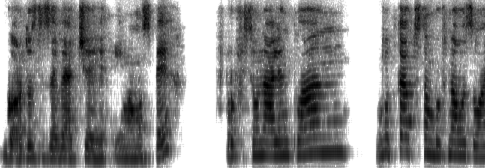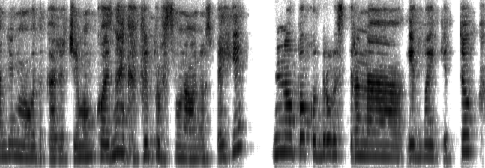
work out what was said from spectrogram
гордост да заявя, че имам успех. В професионален план, откакто съм в Нова Зеландия, не мога да кажа, че имам кой знае какви професионални успехи, но пък от друга страна, идвайки тук,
